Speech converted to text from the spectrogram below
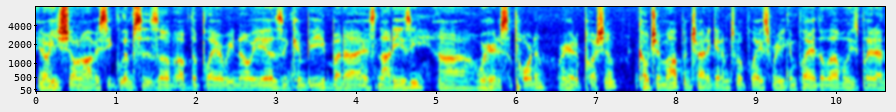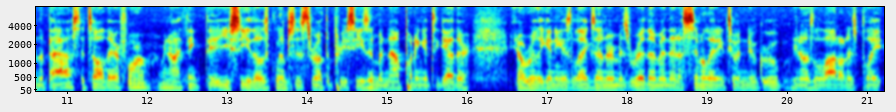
you know, he's shown obviously glimpses of, of the player we know he is and can be, but uh, it's not easy. Uh, we're here to support him. We're here to push him, coach him up, and try to get him to a place where he can play at the level he's played at in the past. It's all there for him. You know, I think that you see those glimpses throughout the preseason, but now putting it together, you know, really getting his legs under him, his rhythm, and then assimilating to a new group. You know, there's a lot on his plate.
